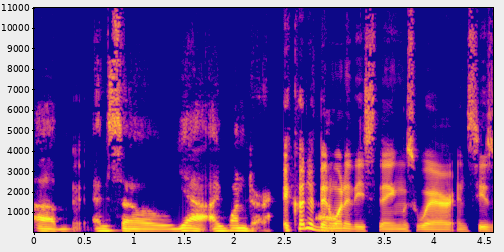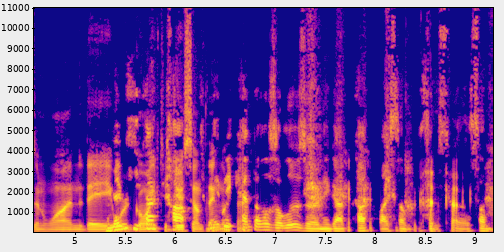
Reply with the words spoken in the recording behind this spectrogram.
Um and so yeah, I wonder. It could have been Uh, one of these things where in season one they were going to do something Maybe that. Kendall is a loser and he got cucked by some some uh, some,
